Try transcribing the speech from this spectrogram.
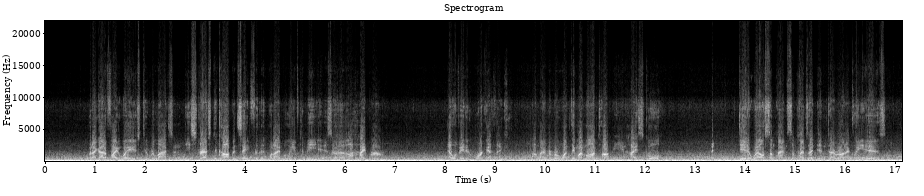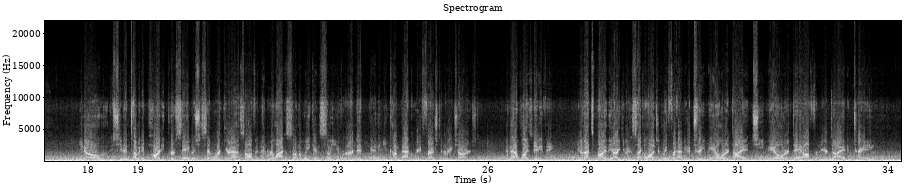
But I gotta find ways to relax and de-stress to compensate for the, what I believe to be is a, a hyper elevated work ethic. Um, I remember one thing my mom taught me in high school. I did it well sometimes, sometimes I didn't. Ironically, is you know she didn't tell me to party per se, but she said work your ass off and then relax on the weekends so you've earned it, and then you come back refreshed and recharged. And that applies to anything. Probably the argument psychologically for having a treat meal or a diet cheat meal or a day off from your diet and training.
